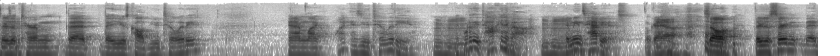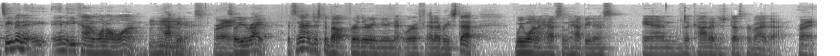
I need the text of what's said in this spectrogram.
there's Mm-hmm. a term that they use called utility. And I'm like, what is utility? Like, what are they talking about? It means happiness, okay? Mm-hmm. Yeah. so there's a certain, it's even in Econ 101, happiness. Mm-hmm. Right. So you're right. It's not just about furthering your net worth at every step. We want to have some happiness, and the cottage does provide that. Right.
